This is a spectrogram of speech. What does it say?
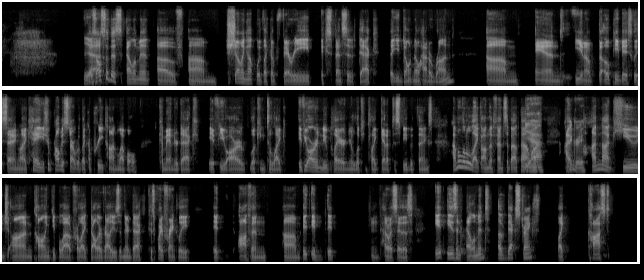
yeah. there's also this element of um showing up with like a very expensive deck that you don't know how to run um and you know the op basically saying like hey you should probably start with like a pre-con level commander deck if you are looking to like if you are a new player and you're looking to like get up to speed with things. I'm a little like on the fence about that yeah, one. I I'm- agree. i'm not huge on calling people out for like dollar values in their deck because quite frankly it often um it it, it hmm, how do i say this? It is an element of deck strength like cost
